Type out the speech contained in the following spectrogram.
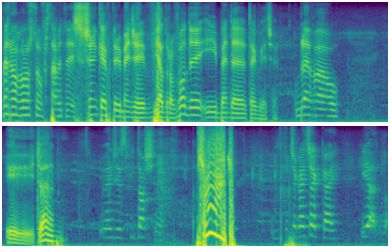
wezmę po prostu, wstawię tutaj skrzynkę, w której będzie wiadro wody i będę, tak wiecie, oblewał i ten... I będzie switośnie. Sweet! Poczekaj, czekaj. Ja, no.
